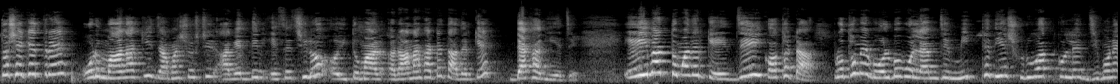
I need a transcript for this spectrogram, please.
তো সেক্ষেত্রে ওর মা নাকি জামাই ষষ্ঠীর আগের দিন এসেছিল, ওই তোমার রানাঘাটে তাদেরকে দেখা গিয়েছে। এইবার তোমাদেরকে যেই কথাটা প্রথমে বলব বললাম যে, মিথ্যে দিয়ে শুরুয়াত করলে জীবনে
